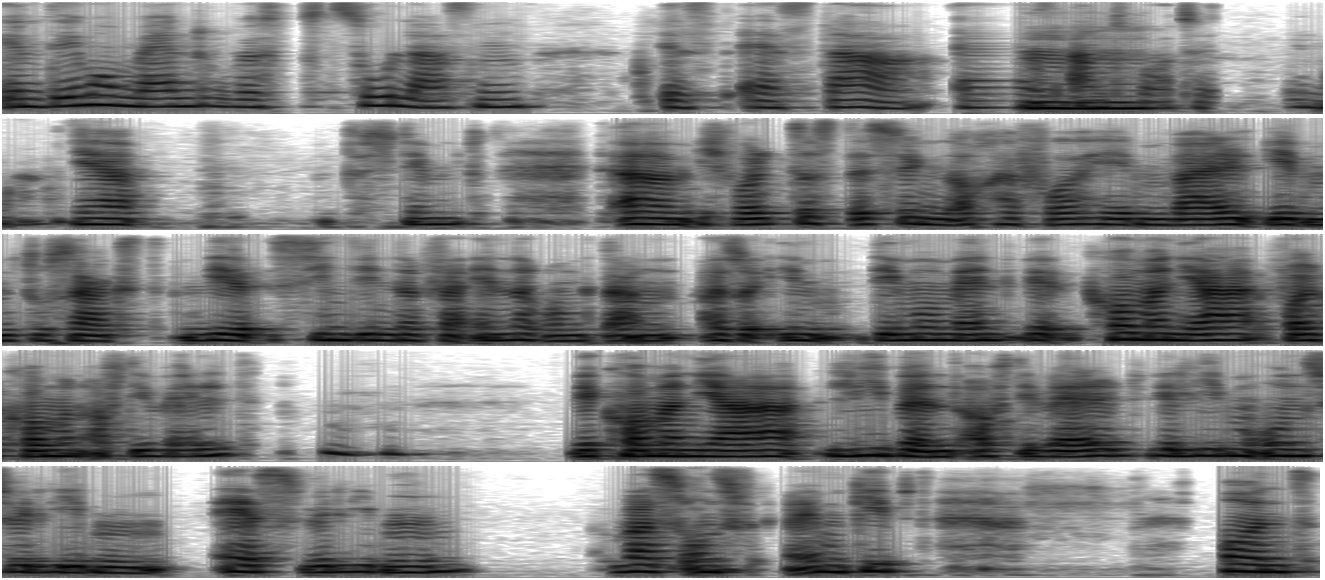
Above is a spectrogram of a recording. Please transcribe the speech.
in dem Moment, wo wir es zulassen, ist es da. Es mhm. antwortet immer. Ja, das stimmt. Ähm, ich wollte das deswegen noch hervorheben, weil eben du sagst, wir sind in der Veränderung dann. Also in dem Moment, wir kommen ja vollkommen auf die Welt. Mhm. Wir kommen ja liebend auf die Welt. Wir lieben uns, wir lieben es, wir lieben, was uns umgibt. Und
